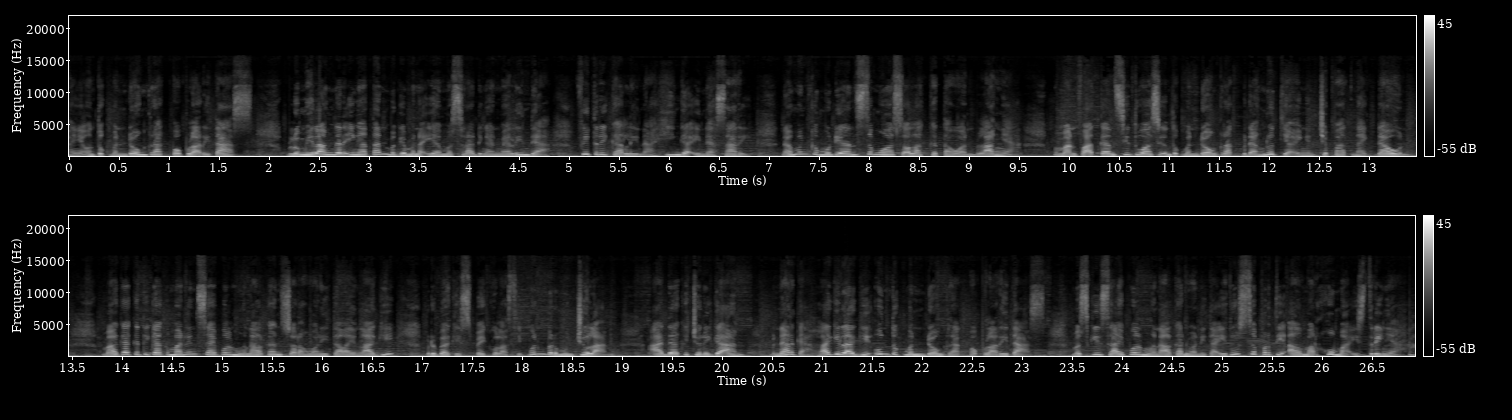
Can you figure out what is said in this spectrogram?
hanya untuk mendongkrak popularitas. Belum hilang dari ingatan bagaimana ia mesra dengan Melinda, Fitri Karlina hingga Indah Sari. Namun kemudian semua seolah ketahuan belangnya. Memanfaatkan situasi untuk mendongkrak bedangdut yang ingin cepat naik daun. Maka ketika kemarin Saipul mengenalkan seorang wanita lain lagi, berbagai spekulasi pun bermunculan. Ada kecurigaan, benarkah lagi-lagi untuk mendongkrak popularitas? Meski Saipul mengenalkan wanita itu seperti almarhumah istrinya.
